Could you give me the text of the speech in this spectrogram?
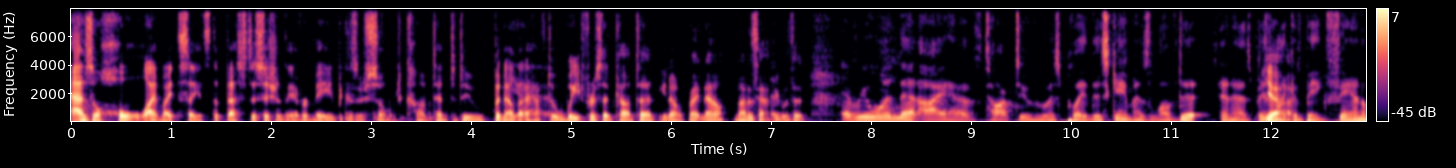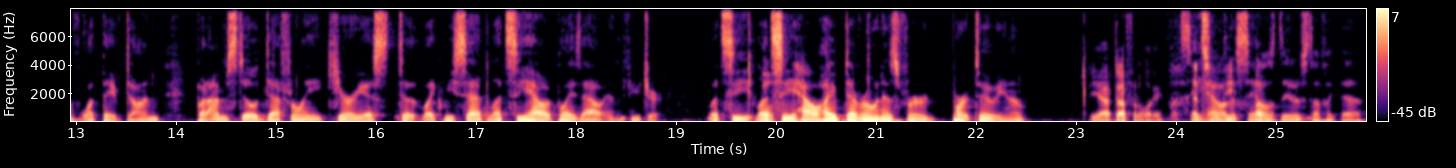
as a whole, I might say it's the best decision they ever made because there's so much content to do. But now that I have to wait for said content, you know, right now, not as happy with it. everyone that I have talked to who has played this game has loved it and has been Yeah. like a big fan of what they've done. But I'm still definitely curious to, like we said, let's see how it plays out in the future. Let's see, let's see how hyped everyone is for part two. You know, Yeah, definitely. let's see And so how the, uh, sales do, stuff like that.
